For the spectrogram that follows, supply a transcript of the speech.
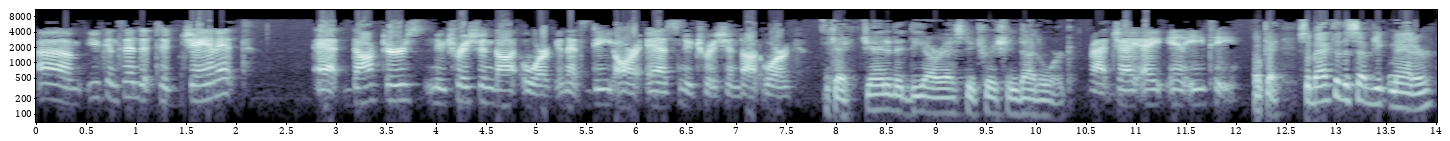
Um, you can send it to Janet at doctorsnutrition.org, and that's drsnutrition.org. Okay, Janet at drsnutrition.org. Right, J-A-N-E-T. Okay, so back to the subject matter.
